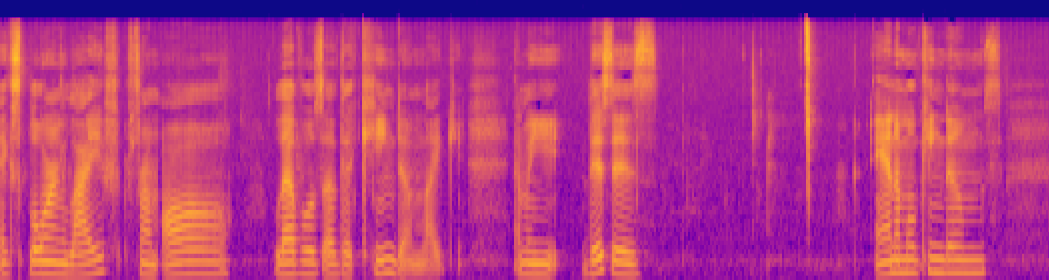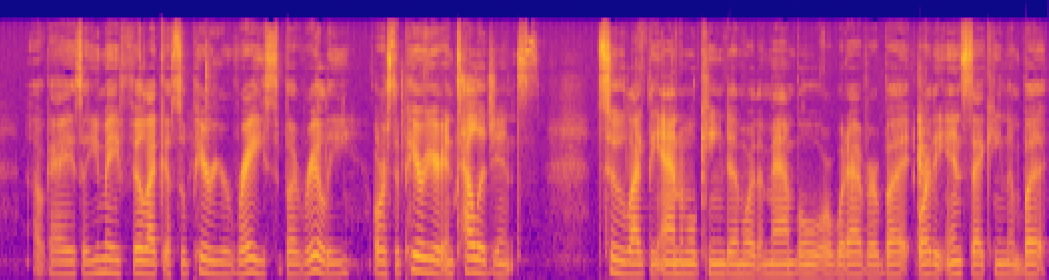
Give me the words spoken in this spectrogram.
Exploring life from all levels of the kingdom. Like, I mean, this is animal kingdoms. Okay, so you may feel like a superior race, but really, or superior intelligence to like the animal kingdom or the mammal or whatever, but or the insect kingdom. But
